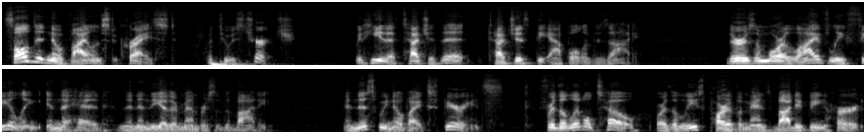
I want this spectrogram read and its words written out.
Saul did no violence to Christ, but to his church. But he that toucheth it toucheth the apple of his eye. There is a more lively feeling in the head than in the other members of the body. And this we know by experience. For the little toe, or the least part of a man's body being hurt,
